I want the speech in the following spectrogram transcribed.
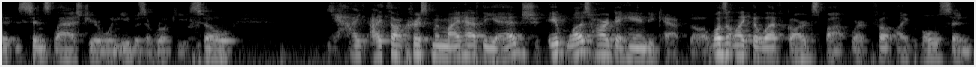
uh, since last year when he was a rookie. So yeah, I, I, thought Chrisman might have the edge. It was hard to handicap, though. It wasn't like the left guard spot where it felt like Volson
